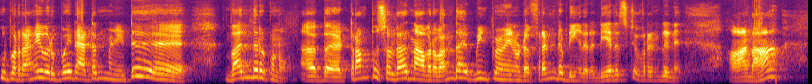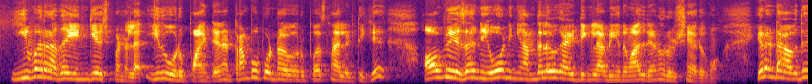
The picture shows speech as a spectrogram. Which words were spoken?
கூப்பிட்றாங்க. இவர் போயிட்டு அட்டன் பண்ணிவிட்டு வந்திருக்கணும். இப்போ ட்ரம்ப் சொல்கிறார் நான் அவர் வந்தால் மீட் பண்ணுவேன் என்னோடய ஃப்ரெண்ட் அப்படிங்கிற டியரஸ்ட் ஃப்ரெண்டுன்னு ஆனால் இவர் அதை என்கேஜ் பண்ணலை. இது ஒரு பாயிண்ட் ஏன்னா ட்ரம்ப் போன்ற ஒரு பர்சனாலிட்டிக்கு ஆப்வியஸாக நீ ஓ நீங்கள் அந்தளவுக்கு ஆகிட்டீங்களா அப்படிங்கிற மாதிரியான ஒரு விஷயம் இருக்கும். இரண்டாவது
